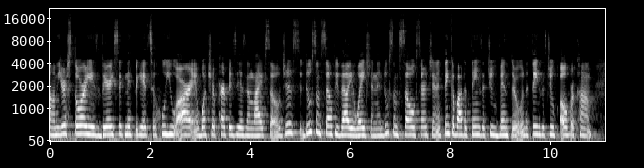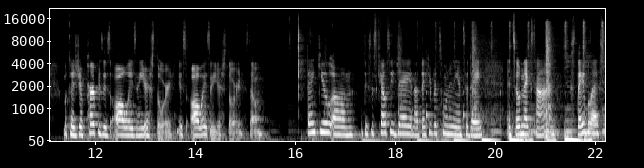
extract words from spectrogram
um, your story is very significant to who you are and what your purpose is in life. So just do some self evaluation and do some soul searching and think about the things that you've been through and the things that you've overcome because your purpose is always in your story. It's always in your story. So thank you. Um, this is Kelsey J, and I thank you for tuning in today. Until next time, stay blessed.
